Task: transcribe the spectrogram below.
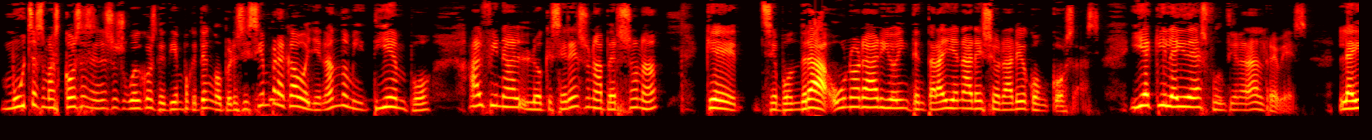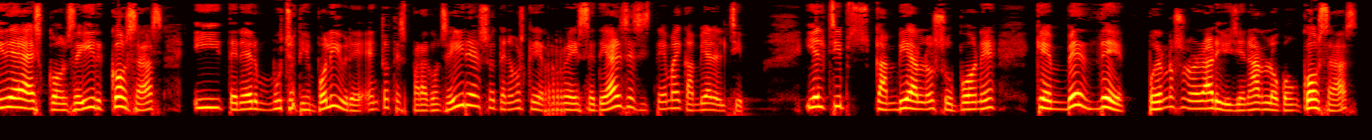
muchas más cosas en esos huecos de tiempo que tengo, pero si siempre acabo llenando mi tiempo, al final lo que seré es una persona que se pondrá un horario e intentará llenar ese horario con cosas. Y aquí la idea es funcionar al revés. La idea es conseguir cosas y tener mucho tiempo libre. Entonces, para conseguir eso tenemos que resetear ese sistema y cambiar el chip. Y el chip cambiarlo supone que en vez de ponernos un horario y llenarlo con cosas,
